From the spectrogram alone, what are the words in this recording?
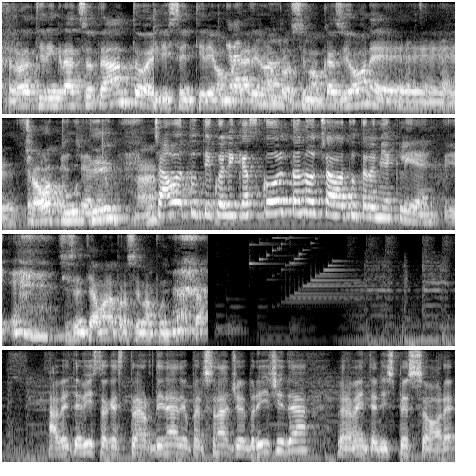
Eh, allora ti ringrazio tanto e ci risentiremo Grazie magari in una prossima occasione. Ciao a tutti. Eh? Ciao a tutti quelli che ascoltano, ciao a tutte le mie clienti. Ci sentiamo alla prossima puntata. Avete visto che straordinario personaggio è Brigida, veramente di spessore,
